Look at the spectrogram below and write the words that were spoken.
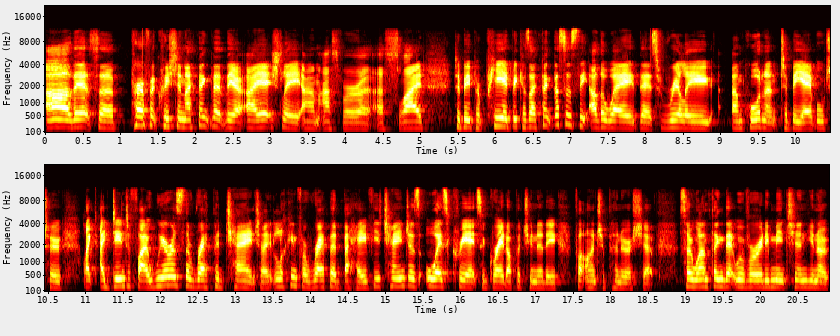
Ah, uh, that's a perfect question. I think that there, I actually um, asked for a, a slide to be prepared because I think this is the other way that's really important to be able to like identify where is the rapid change. Like, looking for rapid behavior changes always creates a great opportunity for entrepreneurship. So one thing that we've already mentioned, you know,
